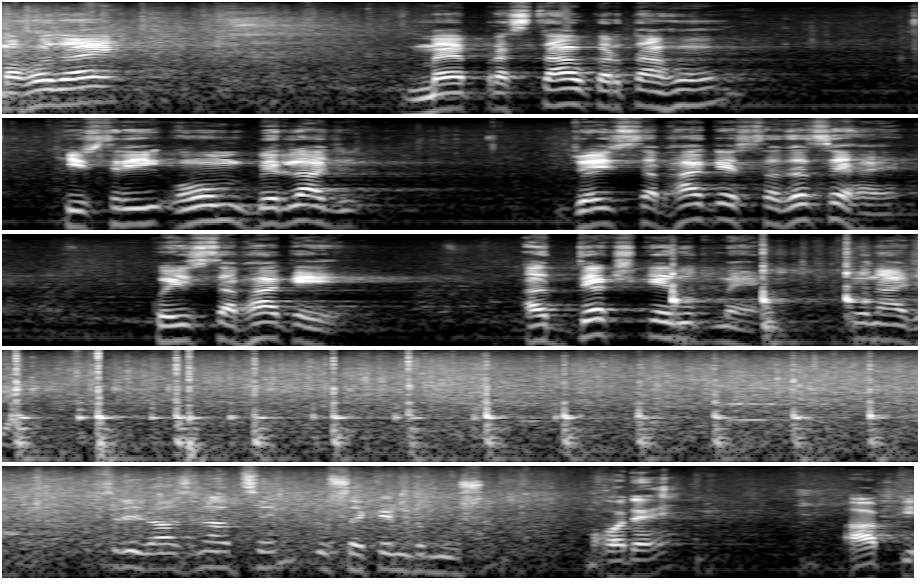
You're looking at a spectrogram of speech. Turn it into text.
महोदय, मैं प्रस्ताव करता हूँ कि श्री ओम बिरला जी, जो इस सभा के सदस्य हैं, को इस सभा के अध्यक्ष के रूप में चुना जाए Sri Rajnath Singh to second the motion. महोदय आपकी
